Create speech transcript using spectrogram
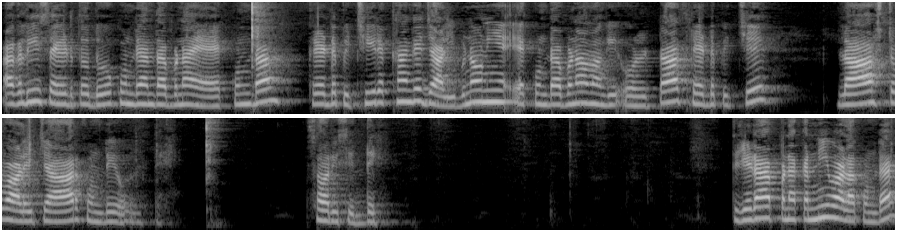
ਅਗਲੀ ਸਾਈਡ ਤੋਂ ਦੋ ਕੁੰਡਿਆਂ ਦਾ ਬਣਾਇਆ ਇੱਕ ਕੁੰਡਾ। ਥ੍ਰੈਡ ਪਿੱਛੇ ਹੀ ਰੱਖਾਂਗੇ, ਜਾਲੀ ਬਣਾਉਣੀ ਹੈ। ਇੱਕ ਕੁੰਡਾ ਬਣਾਵਾਂਗੇ ਉਲਟਾ। ਥ੍ਰੈਡ ਪਿੱਛੇ ਲਾਸਟ ਵਾਲੇ ਚਾਰ ਕੁੰਡੇ ਉਲਟੇ। ਸੌਰੀ ਸਿੱਧੇ। ਤੇ ਜਿਹੜਾ ਆਪਣਾ ਕੰਨੀ ਵਾਲਾ ਕੁੰਡਾ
